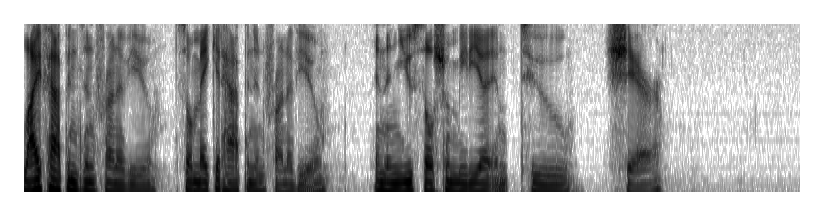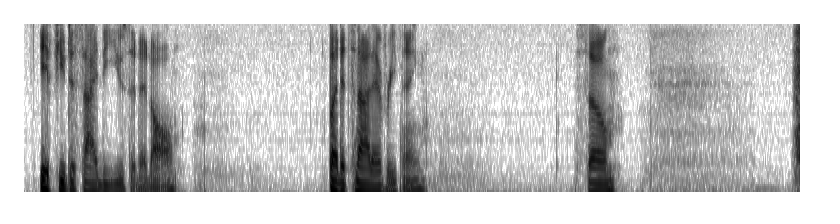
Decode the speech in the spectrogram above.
life happens in front of you. So make it happen in front of you and then use social media in, to share if you decide to use it at all. But it's not everything. So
